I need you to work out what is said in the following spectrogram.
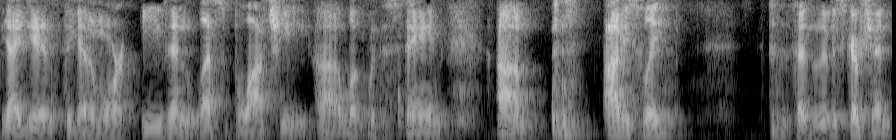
the idea is to get a more even, less blotchy uh, look with the stain. Um, obviously, as it says in the description,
